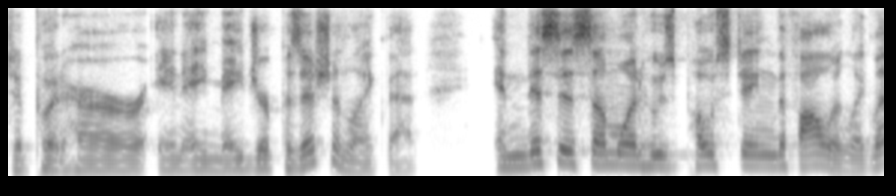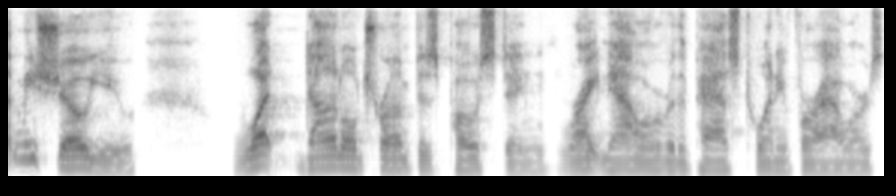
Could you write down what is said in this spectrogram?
to put her in a major position like that. And this is someone who's posting the following like, let me show you what Donald Trump is posting right now over the past 24 hours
